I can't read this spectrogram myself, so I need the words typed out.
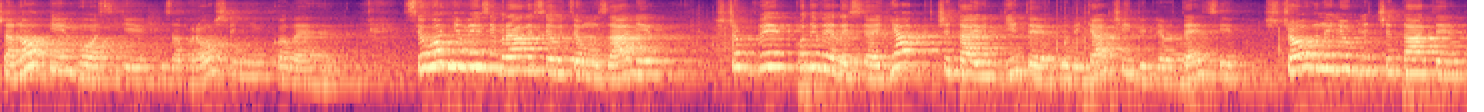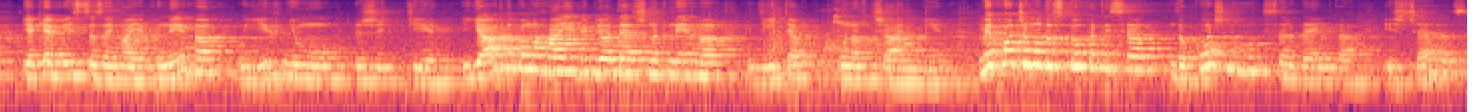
Шановні гості, запрошені колеги, сьогодні ми зібралися у цьому залі, щоб ви подивилися, як читають діти у дитячій бібліотеці, що вони люблять читати, яке місце займає книга у їхньому житті, як допомагає бібліотечна книга дітям у навчанні. Ми хочемо достукатися до кожного серденька і ще раз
